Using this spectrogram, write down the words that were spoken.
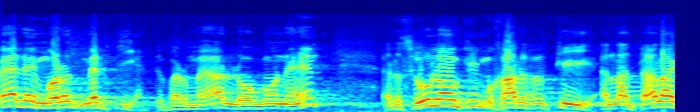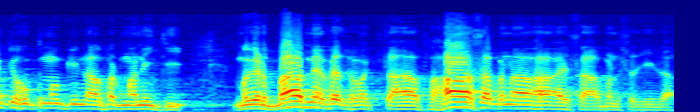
पहले मुहरत मिलती है। तो फरमाया, लोगों ने रसूलों की मुखालफत की, अल्लाह ताला के हुक्मों की नाफरमानी की, मगर बाद में फिर वक्त आया फहासबना हिसाबन सजीदा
